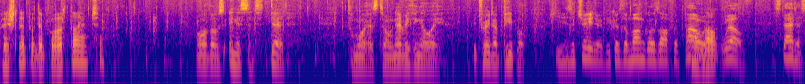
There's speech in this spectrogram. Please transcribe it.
прийшли, туди повертаємося. All those innocent dead. Tomoe has thrown everything away. Betrayed our people. She is a traitor because the Mongols offer power, no. wealth, status.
